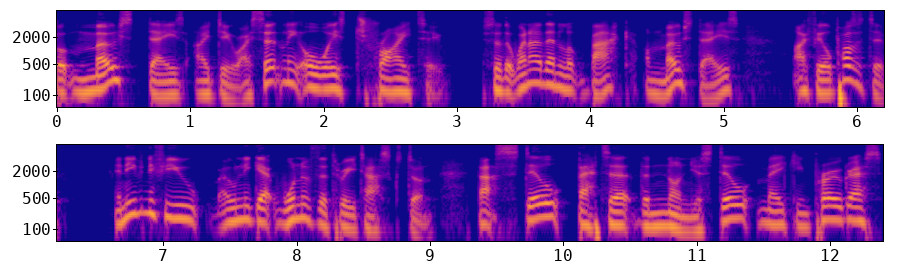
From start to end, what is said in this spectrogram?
but most days I do. I certainly always try to, so that when I then look back on most days, I feel positive. And even if you only get one of the three tasks done, that's still better than none. You're still making progress.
